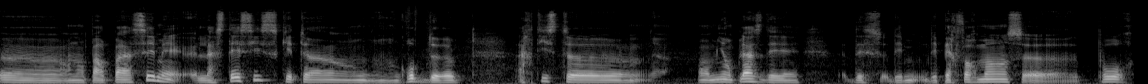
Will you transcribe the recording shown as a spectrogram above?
Euh, on n'en parle pas assez, mais la Stasis, qui est un, groupe de artistes, euh, ont mis en place des, performances euh, pour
